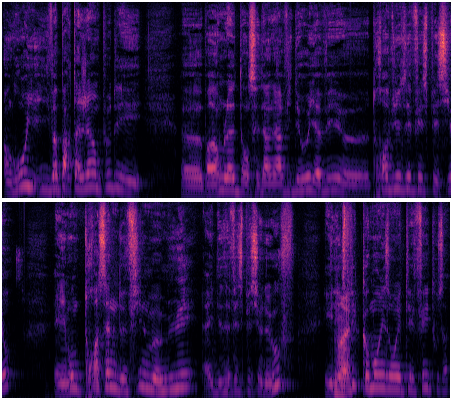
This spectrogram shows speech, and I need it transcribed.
En gros, il va partager un peu des... euh, par exemple, là, dans ses dernières vidéos, il y avait euh, trois vieux effets spéciaux. Et il montre trois scènes de films muets avec des effets spéciaux de ouf. Et il Ouais. explique comment ils ont été faits et tout ça.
